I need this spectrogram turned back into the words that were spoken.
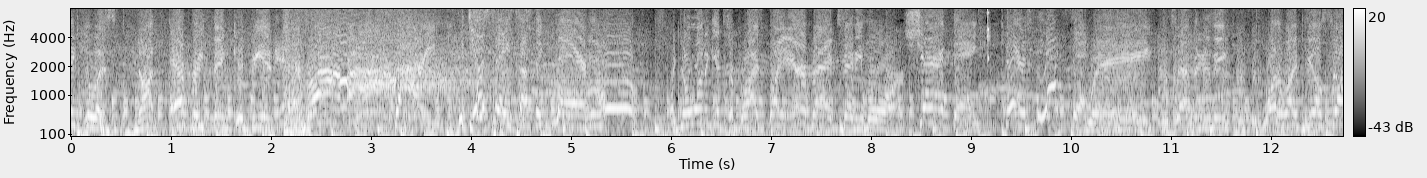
Ridiculous. Not everything can be an airbag. Sorry. Did you say something there? I don't want to get surprised by airbags anymore. Sure thing. There's the exit. Wait, what's happening to me? Why do I feel so?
